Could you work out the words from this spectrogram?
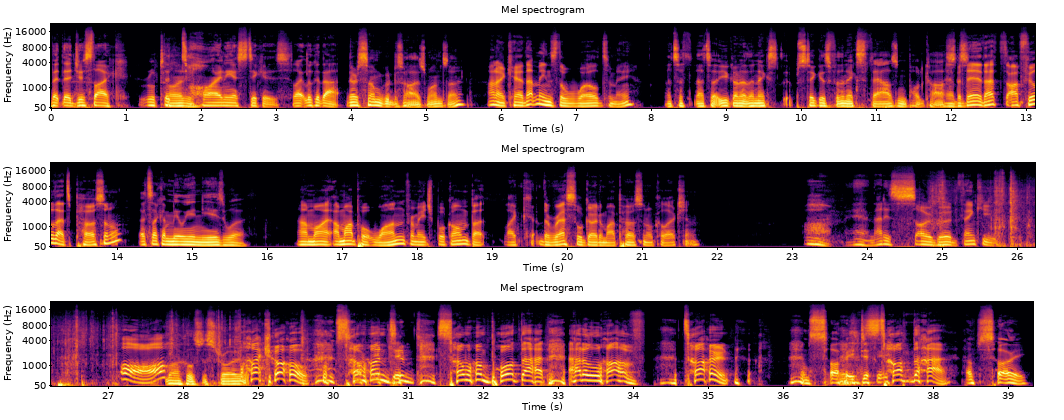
but they're just like Real the tiny. tiniest stickers. Like, look at that. there are some good sized ones though. I don't care. That means the world to me. That's a that's a you got the next stickers for the next thousand podcasts. Yeah, but there, that's. I feel that's personal. That's like a million years worth. I might, I might put one from each book on, but like the rest will go to my personal collection. Oh man, that is so good. Thank you. Oh, Michael's destroyed. Michael! Someone, did, someone bought that out of love. Don't. I'm sorry, dude. Stop that. I'm sorry.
